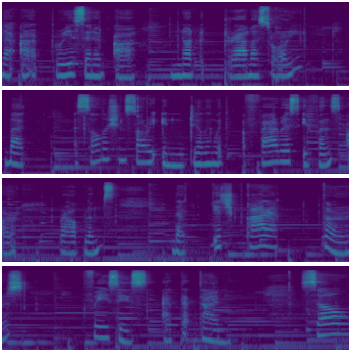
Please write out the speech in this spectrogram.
that are presented are not a drama story, but a solution story in dealing with various events or problems that each characters faces at that time. So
